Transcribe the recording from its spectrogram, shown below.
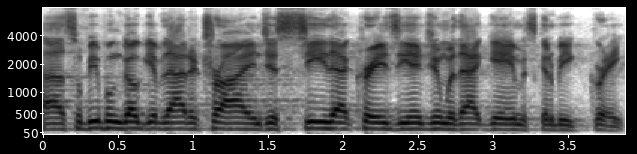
uh, so people can go give that a try and just see that crazy engine with that game. It's going to be great.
